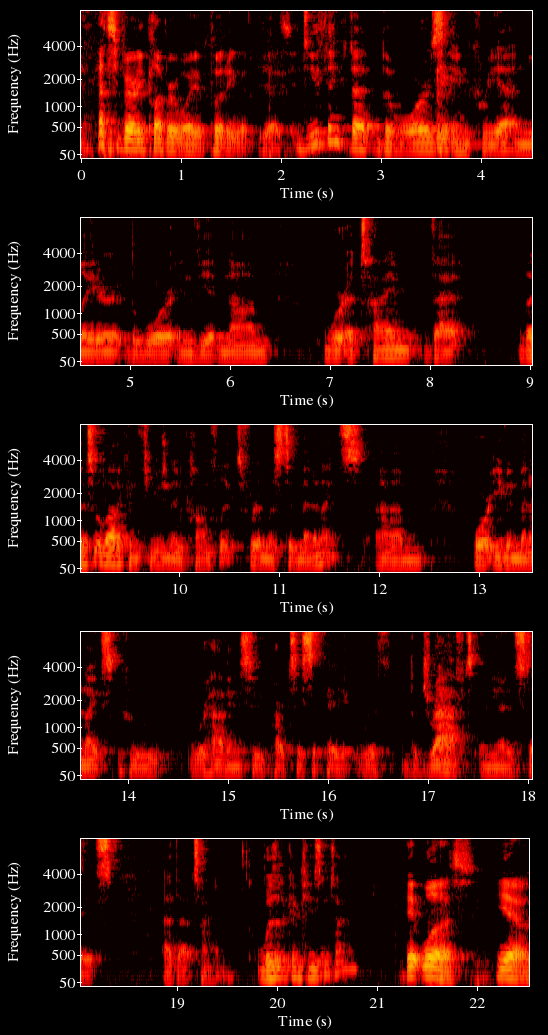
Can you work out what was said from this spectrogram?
that's a very clever way of putting it. Yes. Do you think that the wars in Korea and later the war in Vietnam were a time that led to a lot of confusion and conflict for enlisted Mennonites, um, or even Mennonites who were having to participate with the draft in the United States at that time? Was it a confusing time? It was. Yeah,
